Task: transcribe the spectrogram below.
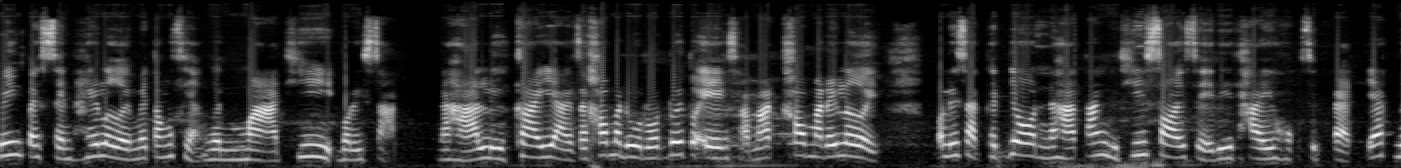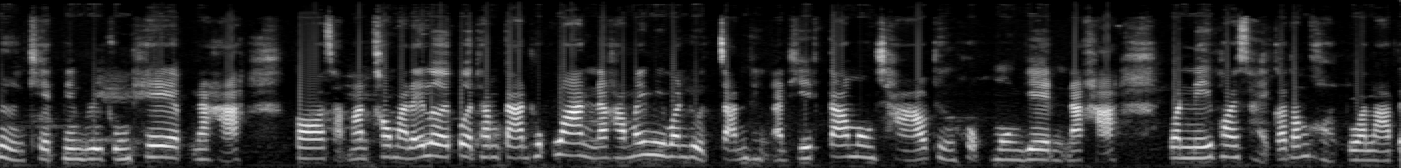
วิ่งไปเซ็นให้เลยไม่ต้องเสียเงินมาที่บริษัทนะคะ หรือใครอยากจะเข้ามาดูรถด้วยตัวเองสามารถเข้ามาได้เลย บริษัทเพชรยนต์นะคะ ตั้งอยู่ที่ซอยเสรีไทย 68 แยก 1 เขตมินบุรีกรุงเทพนะคะ ก็สามารถเข้ามาได้เลย เปิดทำการทุกวันนะคะ ไม่มีวันหยุดจันทร์ถึงอาทิตย์ 9 โมงเช้าถึง 6 โมงเย็นนะคะ วันนี้พลอยสายก็ต้องขอตัวลาไป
